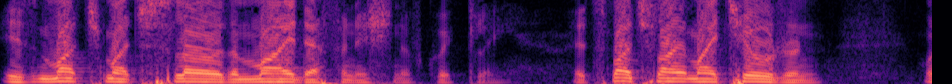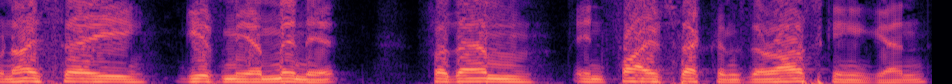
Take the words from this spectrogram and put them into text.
is much, much slower than my definition of quickly. It's much like my children. When I say, give me a minute, for them, in five seconds, they're asking again,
